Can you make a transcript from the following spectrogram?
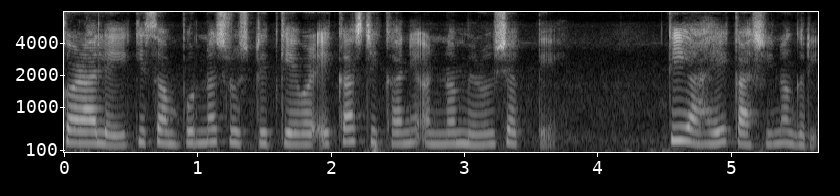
कळाले की संपूर्ण सृष्टीत केवळ एकाच ठिकाणी अन्न मिळू शकते. ती आहे काशीनगरी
